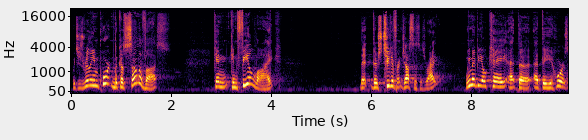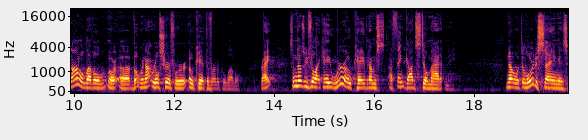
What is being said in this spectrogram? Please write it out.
which is really important because some of us can, can feel like that there's two different justices, right? We may be okay at the, at the horizontal level, or, uh, but we're not real sure if we're okay at the vertical level, right? Sometimes we feel like, hey, we're okay, but I'm, I think God's still mad at me. No, what the Lord is saying is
